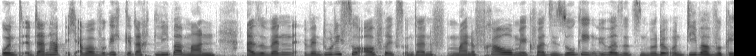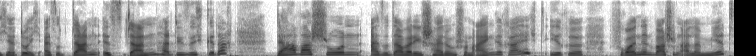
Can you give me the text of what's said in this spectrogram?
Und dann habe ich aber wirklich gedacht, lieber Mann, also wenn, wenn du dich so aufregst und deine, meine Frau mir quasi so gegenüber sitzen würde und die war wirklich ja durch, also dann ist dann, hat die sich gedacht, da war schon, also da war die Scheidung schon eingereicht, ihre Freundin war schon alarmiert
